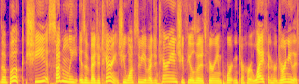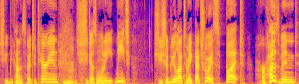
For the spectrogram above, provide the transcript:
the book. She suddenly is a vegetarian. She wants to be a vegetarian. She feels that it's very important to her life and her journey that she becomes vegetarian. Mm-hmm. She doesn't want to eat meat. She should be allowed to make that choice. But her husband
